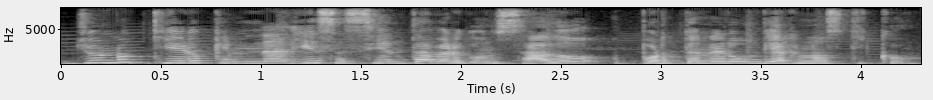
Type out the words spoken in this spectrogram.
Yo no quiero que nadie se sienta avergonzado por tener un diagnóstico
